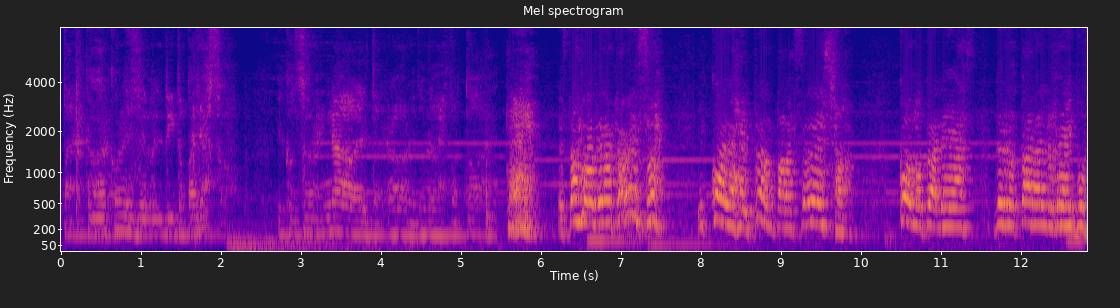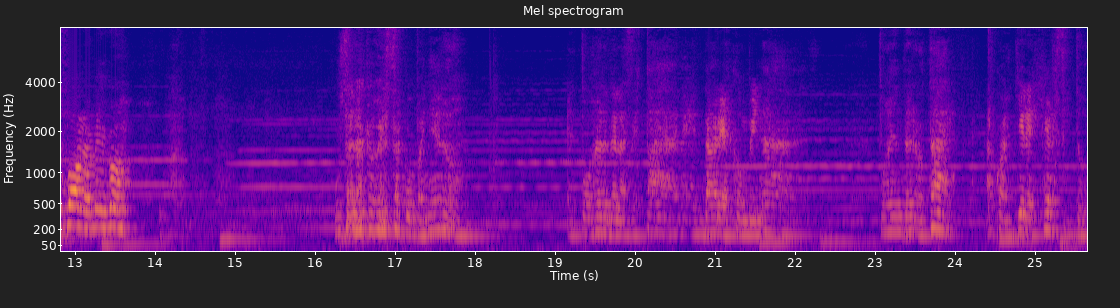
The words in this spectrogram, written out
para acabar con ese maldito payaso y con su reinado del terror de una vez por todas. ¿Qué? ¿Estás mal de la cabeza? ¿Y cuál es el plan para hacer eso? ¿Cómo planeas derrotar al rey bufón, amigo? Usa la cabeza, compañero. El poder de las espadas legendarias combinadas pueden derrotar a cualquier ejército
